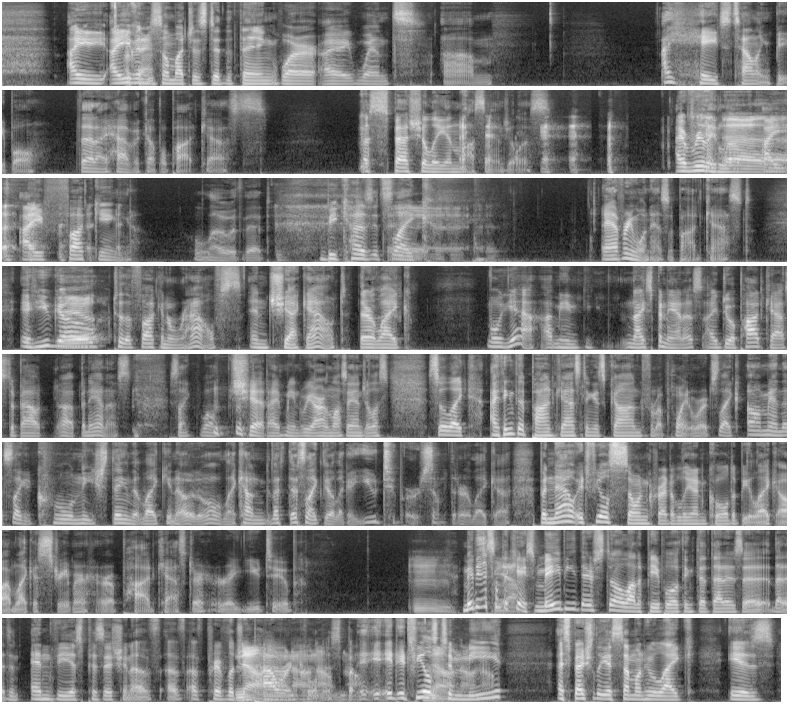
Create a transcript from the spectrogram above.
I I even Okay. so much as did the thing where I went um I hate telling people that I have a couple podcasts. Especially in Los Angeles. I really loathe I uh. I fucking loathe it. Because it's like uh. everyone has a podcast. If you go to the fucking Ralph's and check out, they're like, well, yeah, I mean, nice bananas. I do a podcast about uh, bananas. It's like, well, shit. I mean, we are in Los Angeles, so like, I think that podcasting has gone from a point where it's like, oh man, that's like a cool niche thing that like you know, oh, like how that, that's like they're like a YouTuber or something or like a. But now it feels so incredibly uncool to be like, oh, I'm like a streamer or a podcaster or a YouTube. Mm. Maybe that's not Yeah. the case. Maybe there's still a lot of people who think that that is a that is an envious position of of, of privilege No, and power no, and coolness. no, But it, it, feels to me, especially as someone who like is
